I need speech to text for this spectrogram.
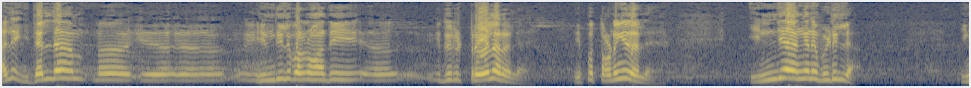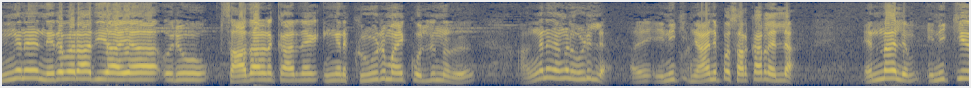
അല്ല ഇതെല്ലാം ഹിന്ദിയിൽ പറഞ്ഞ മതി ഇതൊരു ട്രെയിലർ അല്ലേ? ഇപ്പൊ തുടങ്ങിയതല്ലേ? ഇന്ത്യ അങ്ങനെ വിടില്ല. ഇങ്ങനെ നിരപരാധിയായ ഒരു സാധാരണക്കാരനെ ഇങ്ങനെ ക്രൂരമായി കൊല്ലുന്നത് അങ്ങനെ ഞങ്ങൾ വിടില്ല. എനിക്ക് ഞാനിപ്പോൾ സർക്കാരിലല്ല. എന്നാലും എനിക്ക്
